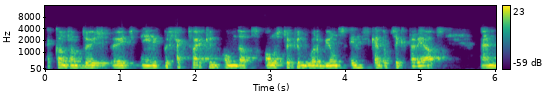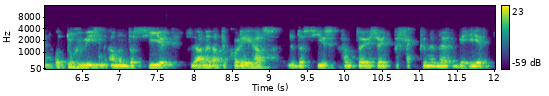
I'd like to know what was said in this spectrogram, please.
en kan van thuis uit eigenlijk perfect werken, omdat alle stukken worden bij ons ingescand op het secretariaat en toegewezen aan een dossier, zodat de collega's de dossiers van thuis uit perfect kunnen uh, beheren.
